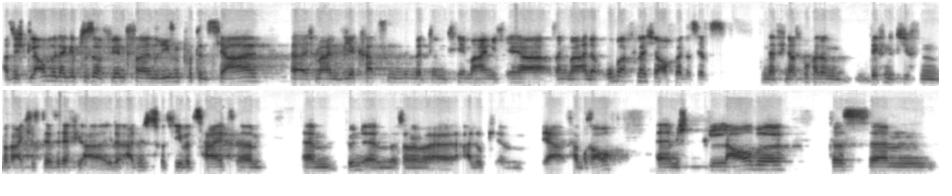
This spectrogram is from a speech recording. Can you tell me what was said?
Also ich glaube, da gibt es auf jeden Fall ein Riesenpotenzial. Äh, ich meine, wir kratzen mit dem Thema eigentlich eher, sagen wir, an der Oberfläche, auch wenn das jetzt in der Finanzbuchhaltung definitiv ein Bereich ist, der sehr viel administrative Zeit ähm, ähm, ähm sagen wir mal, ähm, ja, verbraucht. Ähm, ich glaube, dass ähm,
